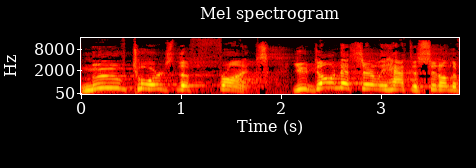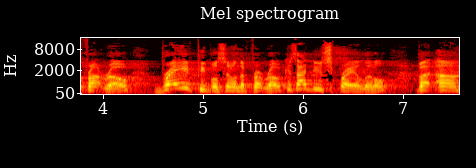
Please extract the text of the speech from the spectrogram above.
move towards the front. You don't necessarily have to sit on the front row. Brave people sit on the front row because I do spray a little, but um,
